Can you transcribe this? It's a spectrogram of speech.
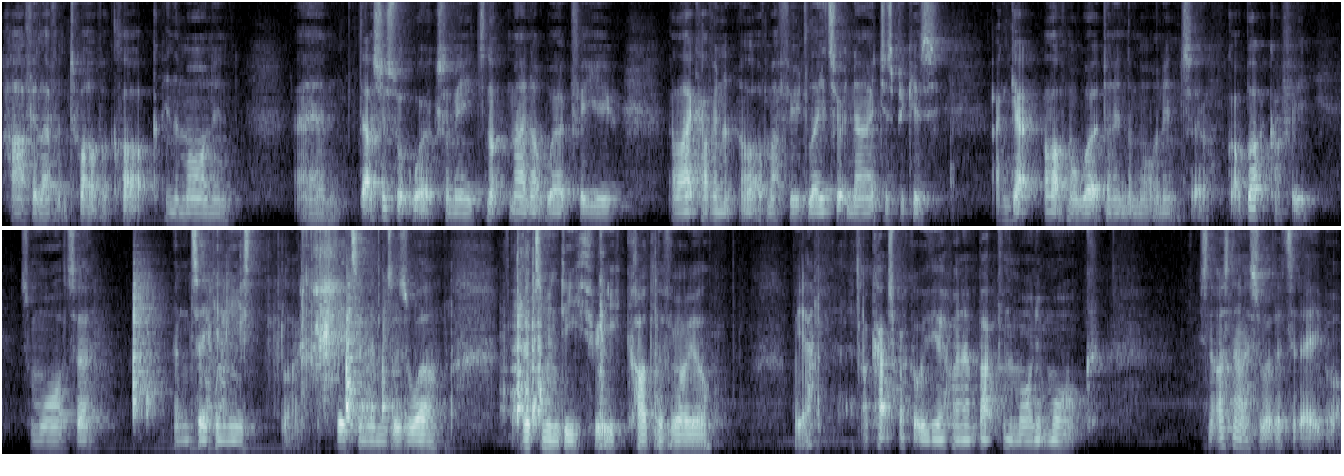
half 11, 12 o'clock in the morning. Um, that's just what works for me. It's not might not work for you. I like having a lot of my food later at night just because I can get a lot of my work done in the morning. So I've got a black coffee, some water, and taking these like vitamins as well. Vitamin D3, cod liver oil. But yeah, I'll catch back up with you when I'm back from the morning walk. It's not as nice weather today, but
